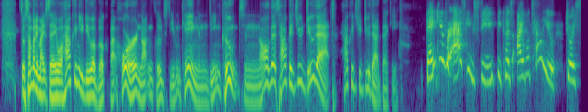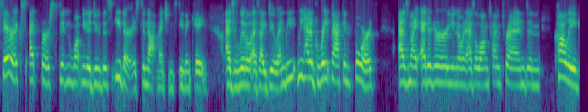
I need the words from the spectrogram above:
so somebody might say, well, how can you do a book about horror and not include Stephen King and Dean Koontz and all this? How could you do that? How could you do that, Becky? Thank you for asking, Steve, because I will tell you, Joyce Saricks at first didn't want me to do this either, is to not mention Stephen King as little as I do. And we we had a great back and forth as my editor, you know, and as a longtime friend and colleague.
